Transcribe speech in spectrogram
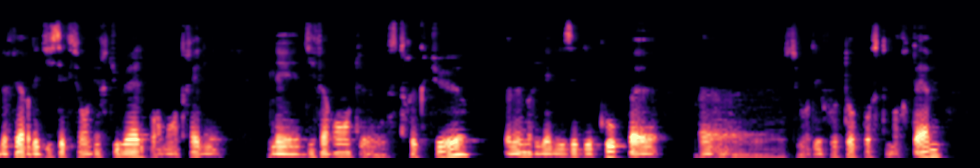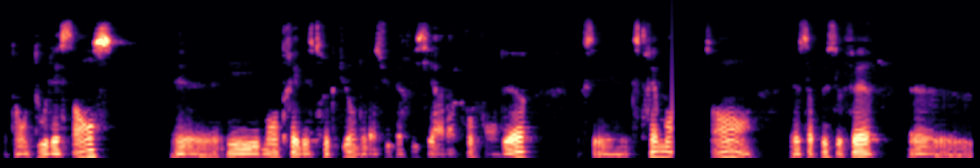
de faire des dissections virtuelles pour montrer les, les différentes euh, structures, de même réaliser des coupes euh, sur des photos post-mortem dans tous les sens et montrer les structures de la superficie à la profondeur. C'est extrêmement intéressant. Ça peut se faire euh,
